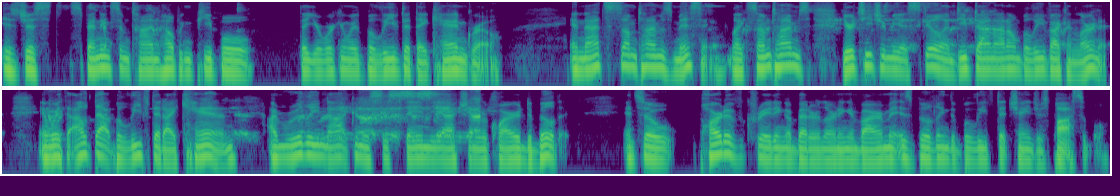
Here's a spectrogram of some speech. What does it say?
is just spending some time helping people that you're working with believe that they can grow. And that's sometimes missing. Like sometimes you're teaching me a skill, and deep down, I don't believe I can learn it. And without that belief that I can, I'm really not going to sustain the action required to build it. And so, part of creating a better learning environment is building the belief that change is possible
